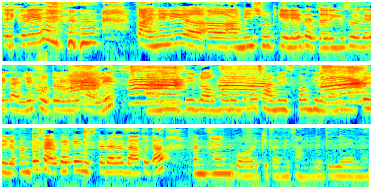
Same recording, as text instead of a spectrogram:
तर इकडे फायनली आम्ही शूट केले. त्याचं रील्स वगैरे काढले फोटो वगैरे काढले. आणि ते ब्लॉगमध्ये पण छान रिस्पॉन्स दिला त्याने. मस्त दिला. पण तो सारखं बिस्किटाला जात होता. पण थँक गॉड की त्याने चांगलं दिलंय ना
